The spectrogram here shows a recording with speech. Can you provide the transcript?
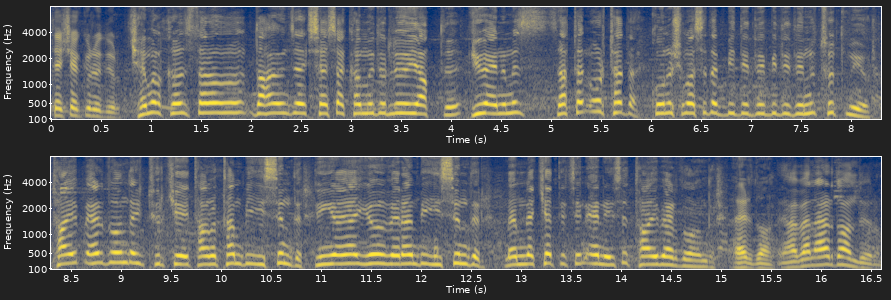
Teşekkür ediyorum. Kemal Kılıçdaroğlu daha önce SSK müdürlüğü yaptı. Güvenimiz zaten ortada. Konuşması da bir dedi bir dediğini tutmuyor. Tayyip Erdoğan da Türkiye'yi tanıtan bir isimdir. Dünyaya yön veren bir isimdir. Memleket için en iyisi Tayyip Erdoğan'dır. Erdoğan. Ya ben Erdoğan diyorum.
